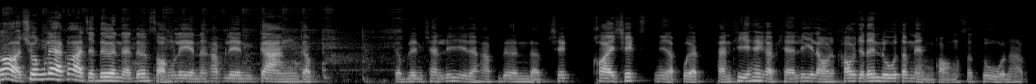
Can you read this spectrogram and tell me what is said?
ก็ช่วงแรกก็อาจจะเดินเนี่ยเดินสองเลนนะครับ เลนกลางกับกับเลนแครี่นะครับ เดินแบบเช็ค คอยเช็คเนี่ยเปิดแผนที่ให้กับแครี่เราเขาจะได้รู้ตำแหน่งของศัตรูนะครับ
